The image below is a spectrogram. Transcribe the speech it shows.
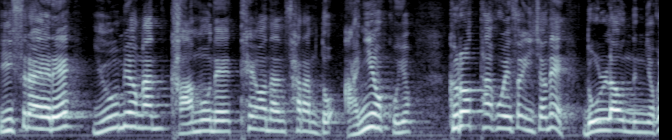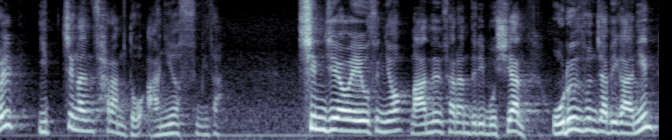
이스라엘의 유명한 가문에 태어난 사람도 아니었고요. 그렇다고 해서 이전에 놀라운 능력을 입증한 사람도 아니었습니다. 심지어 에웃은요, 많은 사람들이 무시한 오른손잡이가 아닌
